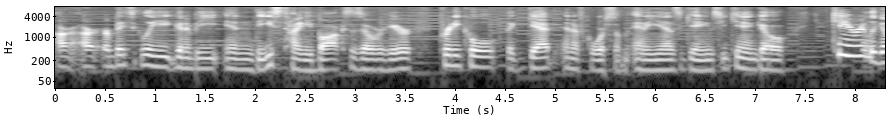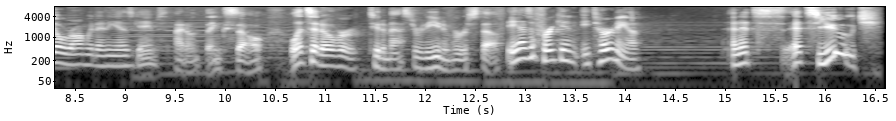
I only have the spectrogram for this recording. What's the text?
are, are, are basically going to be in these tiny boxes over here. Pretty cool to get, and of course some NES games. You can't go can you really go wrong with NES games? I don't think so. Let's head over to the Master of the Universe stuff. He has a freaking Eternia. And it's it's huge.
